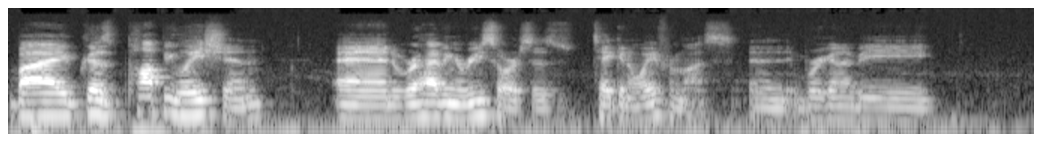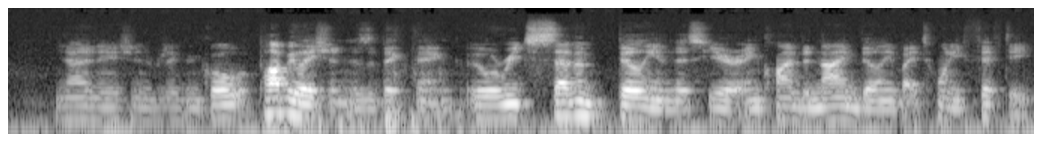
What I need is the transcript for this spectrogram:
by because population and we're having resources taken away from us and we're going to be united nations predicting global population is a big thing. It will reach 7 billion this year and climb to 9 billion by 2050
